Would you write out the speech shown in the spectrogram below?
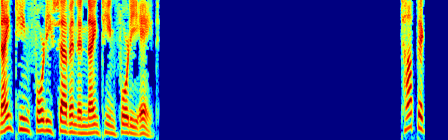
1947 and 1948 Topic.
